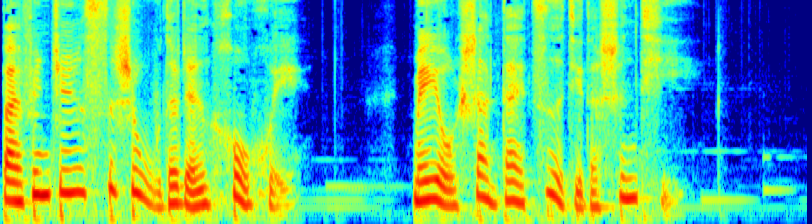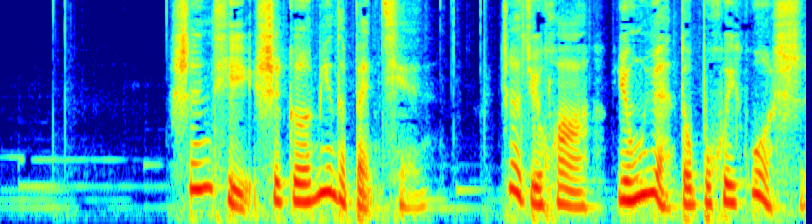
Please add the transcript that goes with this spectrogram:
百分之四十五的人后悔没有善待自己的身体。身体是革命的本钱，这句话永远都不会过时。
